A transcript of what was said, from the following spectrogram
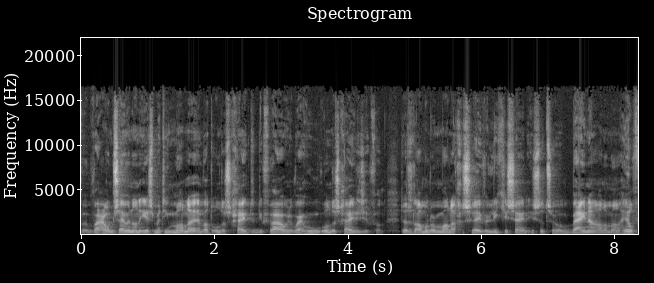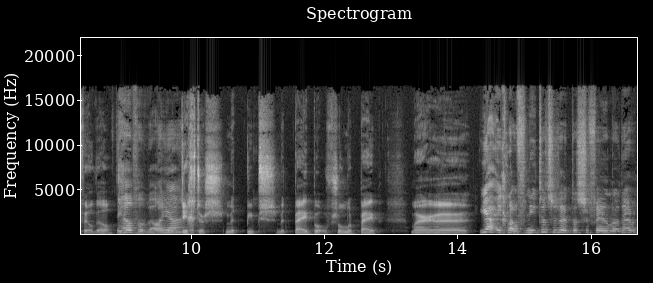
waarom zijn we dan eerst met die mannen en wat onderscheidt die vrouwen, waar, hoe onderscheiden die zich van? Dat het allemaal door mannen geschreven liedjes zijn, is dat zo? Bijna allemaal, heel veel wel. Heel veel wel, Allemaal ja. dichters met pieps, met pijpen of zonder pijp. Maar eh, Ja, ik geloof niet dat ze, dat ze veel... eh, nee,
